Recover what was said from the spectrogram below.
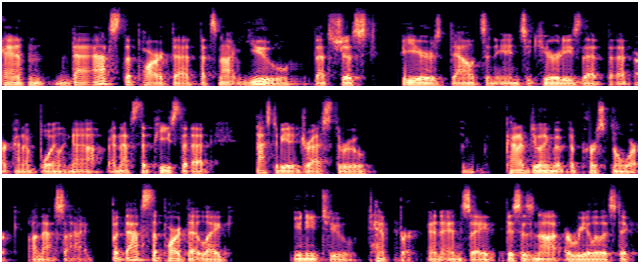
And that's the part that that's not you. That's just fears, doubts, and insecurities that that are kind of boiling up. And that's the piece that has to be addressed through kind of doing the, the personal work on that side. But that's the part that like you need to temper and and say this is not a realistic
